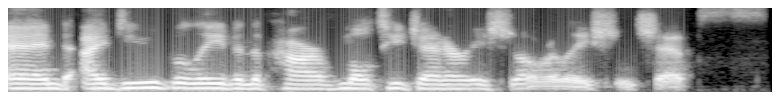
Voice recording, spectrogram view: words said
and i do believe in the power of multi-generational relationships.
